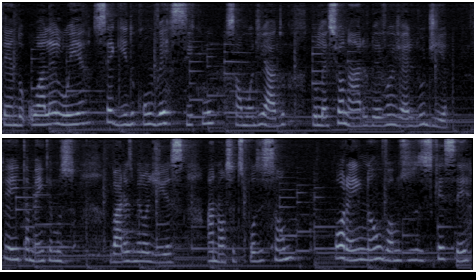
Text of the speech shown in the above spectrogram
tendo o aleluia seguido com o versículo salmodiado do lecionário do evangelho do dia. E aí também temos várias melodias à nossa disposição, porém não vamos nos esquecer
